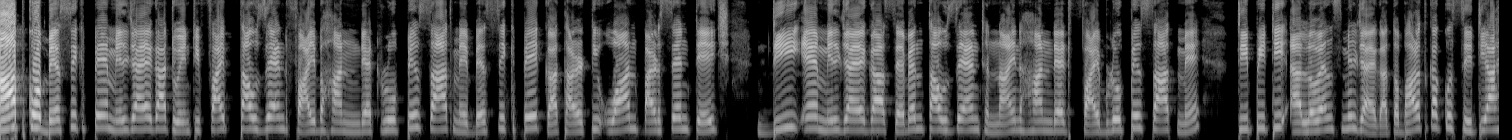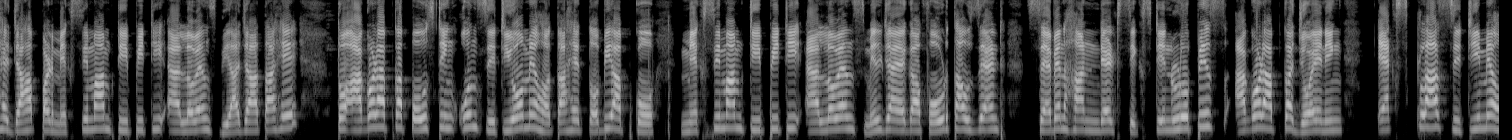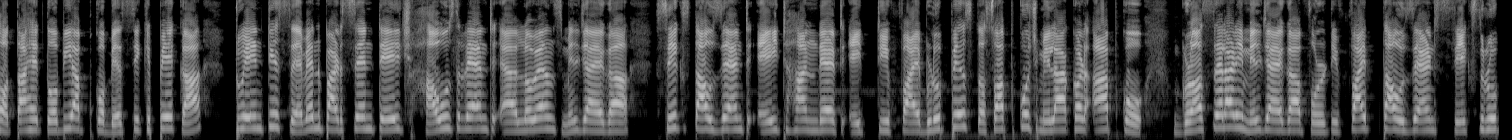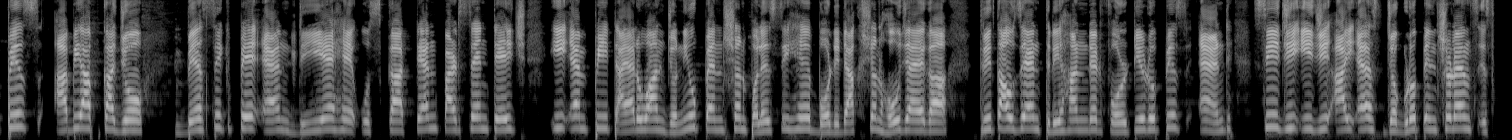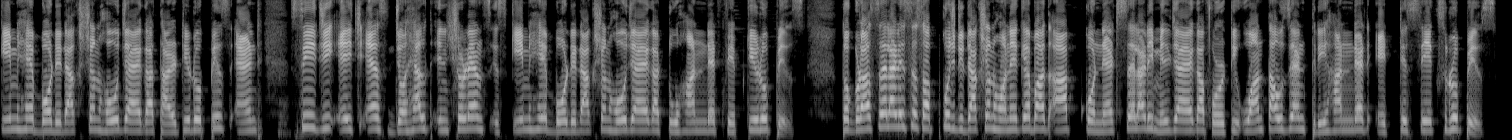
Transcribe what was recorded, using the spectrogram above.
आपको basic pay मिल जाएगा twenty five thousand five hundred rupees साथ में बेसिक पे का thirty one percentage D A मिल जाएगा seven thousand nine hundred five rupees साथ में टीपीटी अलाउंस मिल जाएगा। तो भारत का कुछ सिटियाँ है जहाँ पर मैक्सिमम टीपीटी अलाउंस दिया जाता है। तो अगर आपका पोस्टिंग उन सिटियों में होता है तो भी आपको मैक्सिमम टीपीटी अलाउंस मिल जाएगा four thousand seven hundred sixteen rupees अगर आपका ज्वाइनिंग एक्स क्लास सिटी में होता है तो भी आपको बेसिक पे का twenty seven percentage house rent allowance मिल जाएगा six thousand eight hundred eighty five rupees तो सब कुछ मिलाकर आपको ग्रॉस सैलरी मिल जाएगा forty five thousand six rupees अभी आपका जो बेसिक पे एंड डीए है, उसका ten percentage E M P tier one जो न्यू पेंशन पॉलिसी है, वो डिडक्शन हो जाएगा three thousand three hundred forty rupees and C G E G I S जो ग्रुप इंश्योरेंस स्कीम है, वो डिडक्शन हो जाएगा thirty rupees and C G H S जो हेल्थ इंश्योरेंस स्कीम है, वो डिडक्शन हो जाएगा टू हंड्रेड फिफ्टी रुपीज़ तो ग्रॉस सैलरी से सब कुछ डिडक्शन होने के बाद आपको नेट सैलरी मिल जाएगा forty one thousand three hundred eighty six rupees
